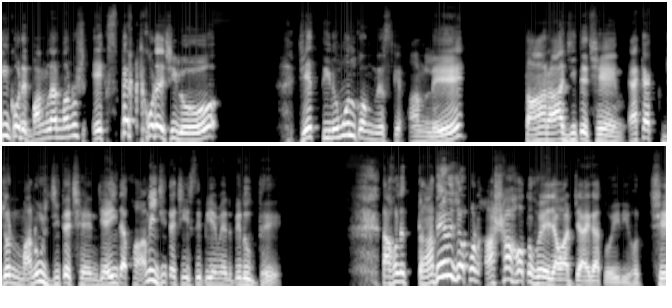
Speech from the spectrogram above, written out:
কি করে? বাংলার মানুষ এক্সপেক্ট করেছিল যে তৃণমূল কংগ্রেসকে আনলে তাঁরা জিতেছেন, এক একজন মানুষ জিতেছেন যে এই দেখো আমি জিতেছি সিপিএম এর বিরুদ্ধে। তাহলে তাদের যখন আশাহত হয়ে যাওয়ার জায়গা তৈরি হচ্ছে,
